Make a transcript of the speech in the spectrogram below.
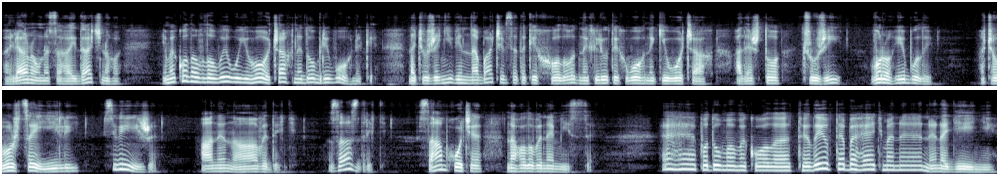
глянув на Сагайдачного, і Микола вловив у його очах недобрі вогники. На чужині він набачився таких холодних, лютих вогників в очах, але ж то чужі, вороги були. А чого ж це Ілій? Свій же, а ненавидить, заздрить, сам хоче на головине місце. Еге, подумав Микола, тили в тебе геть мене ненадійні.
